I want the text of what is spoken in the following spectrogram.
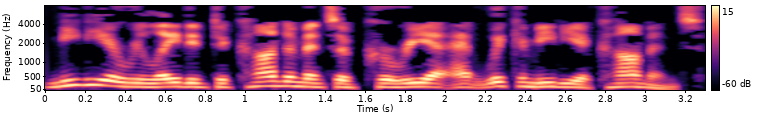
Media related to condiments of Korea at Wikimedia Commons.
